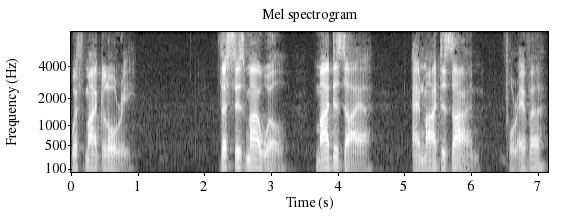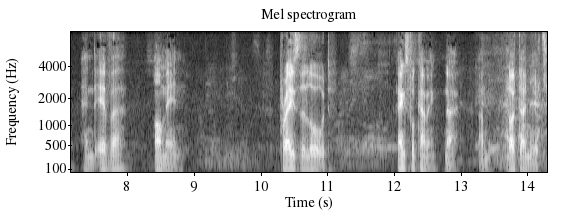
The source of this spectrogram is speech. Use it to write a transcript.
with my glory. This is my will, my desire, and my design forever and ever. Amen. Praise the Lord. Thanks for coming. No, I'm not done yet.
